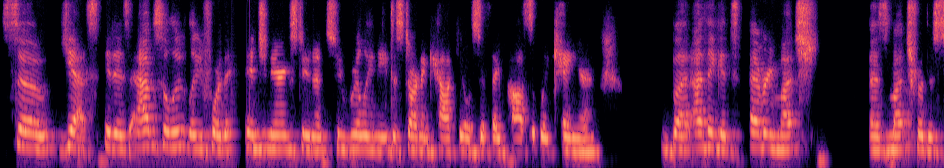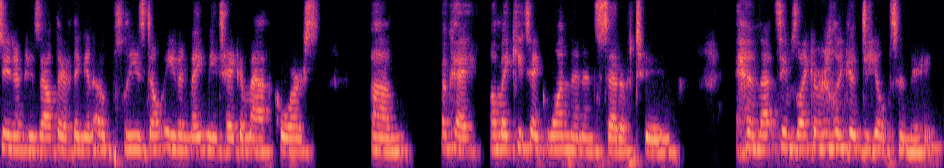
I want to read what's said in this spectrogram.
So, yes, it is absolutely for the engineering students who really need to start in calculus if they possibly can. But I think it's every much as much for the student who's out there thinking, oh, please don't even make me take a math course. Um, okay, I'll make you take one then instead of two. And that seems like a really good deal to me.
